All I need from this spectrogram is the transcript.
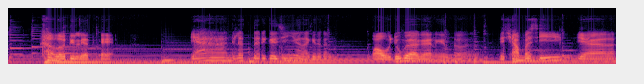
kalau dilihat kayak ya dilihat dari gajinya lah gitu kan. Wow juga kan gitu. Ya siapa sih? Ya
